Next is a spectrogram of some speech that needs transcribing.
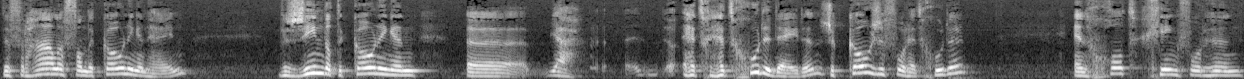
de verhalen van de koningen heen. We zien dat de koningen uh, ja, het, het goede deden. Ze kozen voor het goede. En God ging voor hun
